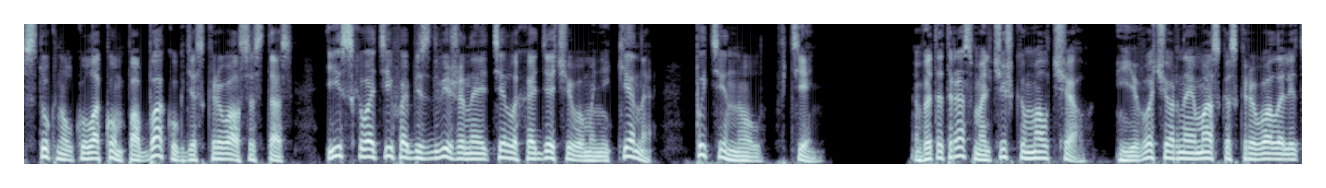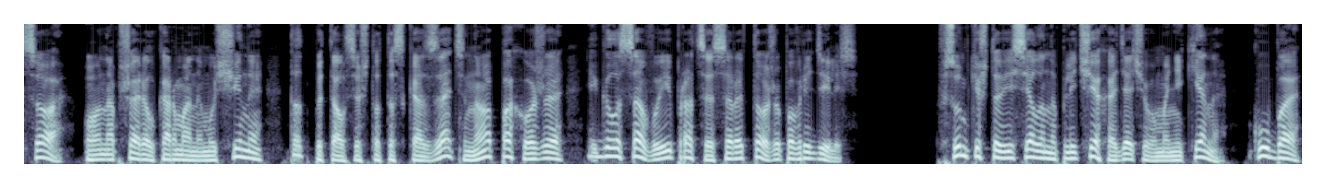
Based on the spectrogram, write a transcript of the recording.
стукнул кулаком по баку, где скрывался Стас, и, схватив обездвиженное тело ходячего манекена, потянул в тень. В этот раз мальчишка молчал. Его черная маска скрывала лицо, он обшарил карманы мужчины, тот пытался что-то сказать, но, похоже, и голосовые процессоры тоже повредились. В сумке, что висела на плече ходячего манекена, куба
